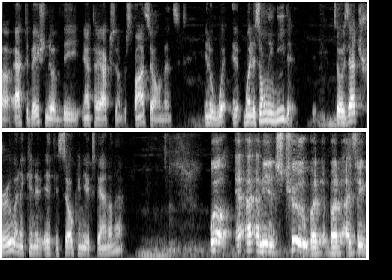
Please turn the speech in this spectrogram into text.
uh, activation of the antioxidant response elements in a way when it's only needed. So is that true? And can, if so, can you expand on that? Well, I mean, it's true, but but I think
